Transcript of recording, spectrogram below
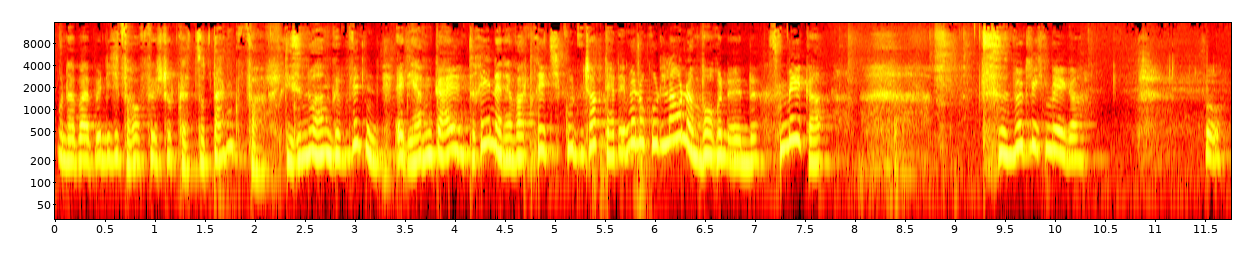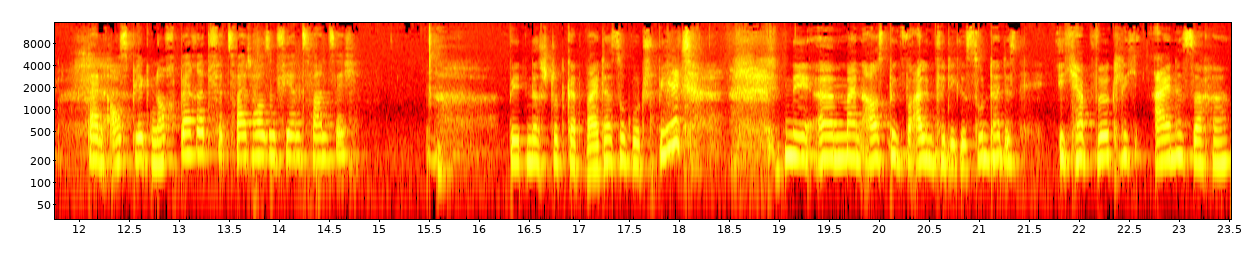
Und dabei bin ich VfB Stuttgart so dankbar. Die sind nur am Gewinnen. Ey, die haben einen geilen Trainer, der macht richtig guten Job. Der hat immer noch gute Laune am Wochenende. Das ist mega. Das ist wirklich mega. So. Dein Ausblick noch, Berit, für 2024? Beten, dass Stuttgart weiter so gut spielt. Nee, äh, mein Ausblick vor allem für die Gesundheit ist, ich habe wirklich eine Sache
